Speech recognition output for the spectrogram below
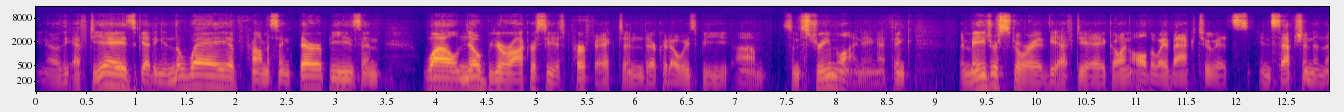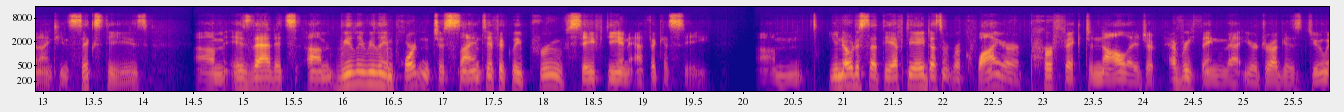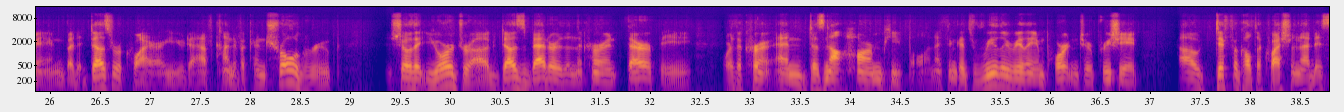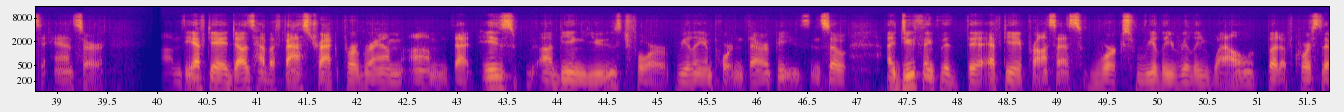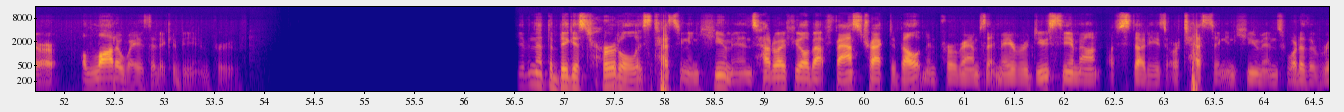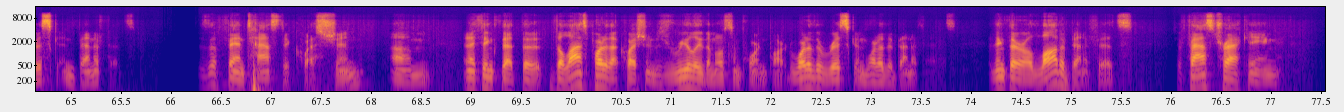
you know, the FDA is getting in the way of promising therapies. And while no bureaucracy is perfect and there could always be um, some streamlining, I think the major story of the FDA going all the way back to its inception in the 1960s um, is that it's um, really, really important to scientifically prove safety and efficacy. Um, you notice that the FDA doesn't require perfect knowledge of everything that your drug is doing, but it does require you to have kind of a control group to show that your drug does better than the current therapy or the current and does not harm people. And I think it's really, really important to appreciate how difficult a question that is to answer. Um, the FDA does have a fast track program um, that is uh, being used for really important therapies. And so I do think that the FDA process works really, really well. But of course, there are a lot of ways that it could be improved. Given that the biggest hurdle is testing in humans, how do I feel about fast track development programs that may reduce the amount of studies or testing in humans? What are the risks and benefits? This is a fantastic question. Um, and I think that the, the last part of that question is really the most important part. What are the risks and what are the benefits? I think there are a lot of benefits fast tracking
